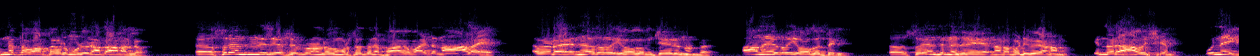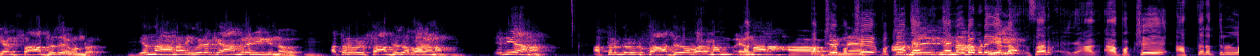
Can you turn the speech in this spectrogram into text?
ഇന്നത്തെ വാർത്തകൾ മുഴുവൻ അതാണല്ലോ. സുരേന്ദ്രന്റെ ലീഡർഷിപ്പിനുള്ള വിമർശനത്തിന്റെ ഭാഗമായിട്ട് നാളെ അവരുടെ നേതൃയോഗം ചേരുന്നുണ്ട്. ആ നേതൃയോഗത്തിൽ സുരേന്ദ്രനെതിരെ നടപടി വേണം എന്നൊരാവശ്യം ഉന്നയിക്കാൻ സാധ്യതയുണ്ട്. എന്നാണ് ഇവരൊക്കെ ആഗ്രഹിക്കുന്നത്. അത്ര ഒരു സാധ്യത വരണം. ശരിയാണ്. അത്തരത്തിലൊരു സാധ്യത വരണം എന്ന പക്ഷേ പക്ഷേ പക്ഷേ ഞാൻ ഇടപെടുകയല്ല. സാർ പക്ഷേ അത്തരത്തിലുള്ള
